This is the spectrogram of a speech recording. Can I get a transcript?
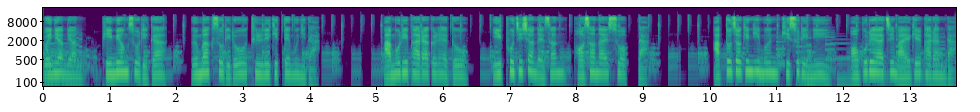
왜냐면 비명 소리가 음악 소리로 들리기 때문이다. 아무리 발악을 해도 이 포지션에선 벗어날 수 없다. 압도적인 힘은 기술이니 억울해하지 말길 바란다.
